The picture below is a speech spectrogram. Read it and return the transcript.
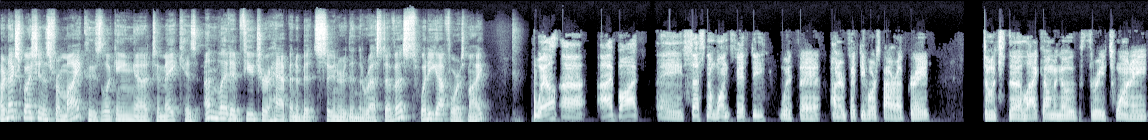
Our next question is from Mike, who's looking uh, to make his unleaded future happen a bit sooner than the rest of us. What do you got for us, Mike? Well, uh, I bought a Cessna 150 with a 150 horsepower upgrade. So it's the Lycoming O-320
